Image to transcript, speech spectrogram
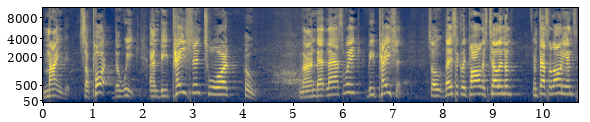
minded, support the weak, and be patient toward who? Learned that last week. Be patient. So basically, Paul is telling them in Thessalonians,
